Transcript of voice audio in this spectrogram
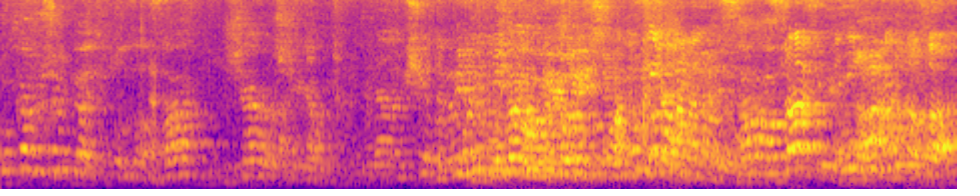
Ну кажу, що п'ять, хто за? За, ще раз, ще раз. За, підніміть, хто за?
